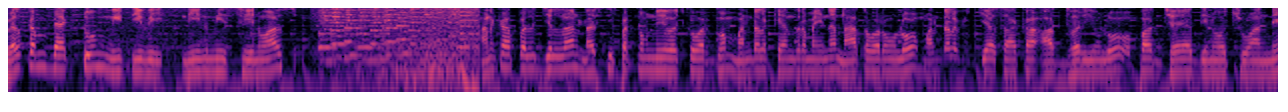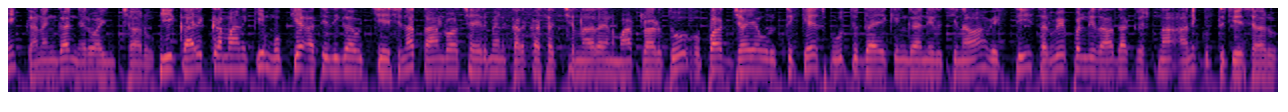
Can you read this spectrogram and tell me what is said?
వెల్కమ్ బ్యాక్ టు మీ టీవీ. నేను మీ శ్రీనివాస్. అనకాపల్లి జిల్లా నర్సీపట్నం నియోజకవర్గం మండల కేంద్రమైన నాతవరంలో మండల విద్యాశాఖ ఆధ్వర్యంలో ఉపాధ్యాయ దినోత్సవాన్ని ఘనంగా నిర్వహించారు. ఈ కార్యక్రమానికి ముఖ్య అతిథిగా వచ్చేసిన తాండ్వా చైర్మన్ కరక సత్యనారాయణ మాట్లాడుతూ ఉపాధ్యాయ వృత్తికే స్ఫూర్తిదాయకంగా నిలిచిన వ్యక్తి సర్వేపల్లి రాధాకృష్ణ అని గుర్తు చేశారు.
